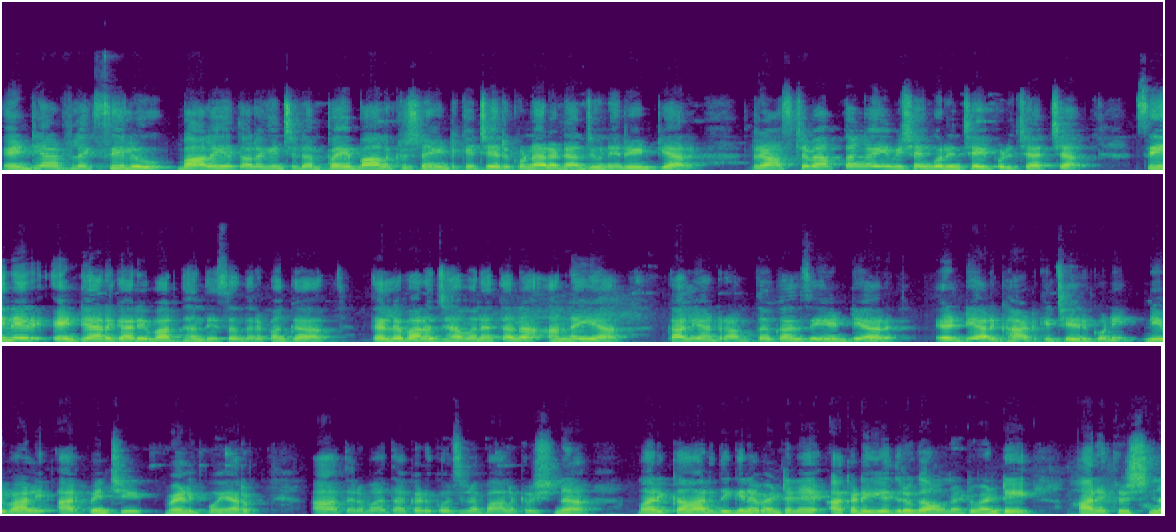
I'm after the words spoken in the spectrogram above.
ఎన్టీఆర్ ఫ్లెక్సీలు బాలయ్య తొలగించడంపై బాలకృష్ణ ఇంటికి చేరుకున్నారట జూనియర్ ఎన్టీఆర్. రాష్ట్ర వ్యాప్తంగా ఈ విషయం గురించే ఇప్పుడు చర్చ. సీనియర్ ఎన్టీఆర్ గారి వర్ధంతి సందర్భంగా తెల్లవారుజామున తన అన్నయ్య కళ్యాణ్ రామ్తో కలిసి ఎన్టీఆర్ ఎన్టీఆర్ ఘాట్కి చేరుకుని నివాళి అర్పించి వెళ్ళిపోయారు. ఆ తర్వాత అక్కడికి వచ్చిన బాలకృష్ణ మరి కారు దిగిన వెంటనే అక్కడ ఎదురుగా ఉన్నటువంటి హరికృష్ణ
